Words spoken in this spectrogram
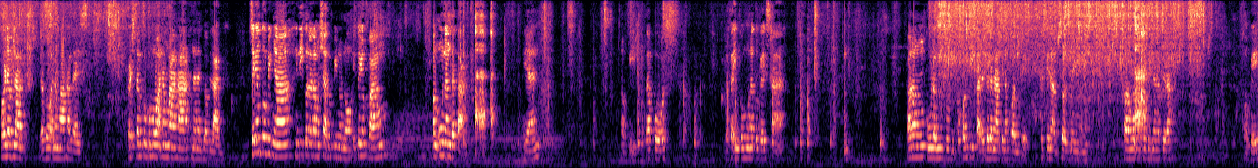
For the vlog, gagawa ng maha guys. First time ko gumawa ng maha na nagba-vlog. So yung tubig niya, hindi ko na lang masyadong pinuno. Ito yung pang pang unang gata. Ayan. Okay. Tapos, Katain ko muna to guys ha. Parang kulang yung tubig ko. Konti pa, dagdagan natin ng konti. Kasi na-absorb na yung ano. Parang walang tubig na natira. Okay.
